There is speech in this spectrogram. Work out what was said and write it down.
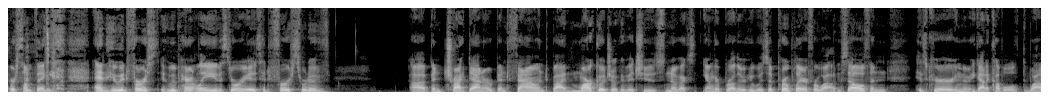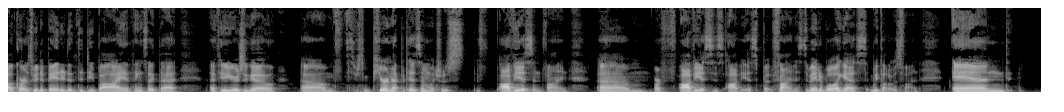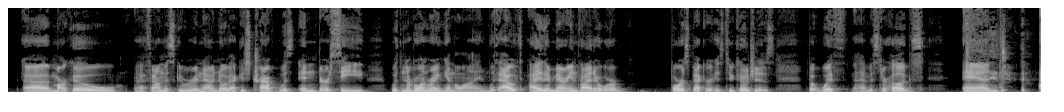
or something, and who had first, who apparently the story is had first sort of uh, been tracked down or been found by Marko Djokovic, who's Novak's younger brother, who was a pro player for a while himself, and his career. Remember, he got a couple wild cards. We debated into Dubai and things like that a few years ago. Um, there's some pure nepotism, which was obvious and fine. Um, or obvious is obvious, but fine. It's debatable, I guess. We thought it was fine. And uh, Marko uh, found this guru, and now Novak is tra- was in Bercy with number one ranking on the line without either Marian Vajda or Boris Becker, his two coaches, but with uh, Mr. Hugs. And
